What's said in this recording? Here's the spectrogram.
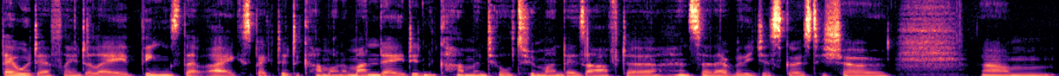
they were definitely delayed. Things that I expected to come on a Monday didn't come until two Mondays after. And so that really just goes to show um,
